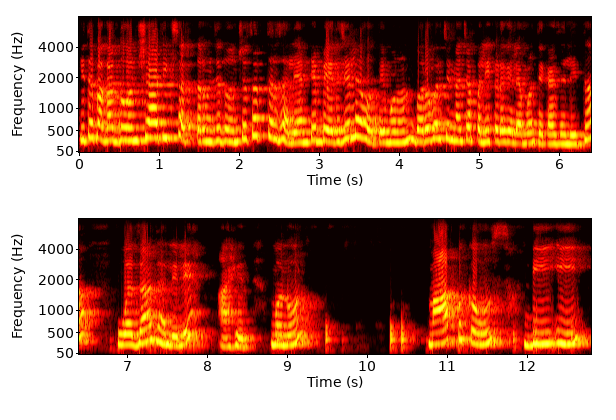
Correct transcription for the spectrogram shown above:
इथे बघा दोनशे अधिक सत्तर म्हणजे दोनशे सत्तर झाले आणि ते बेरजेले होते म्हणून बरोबर चिन्हाच्या पलीकडे गेल्यामुळे ते काय झाले इथं? वजा झालेले आहेत. म्हणून माप कंस डीई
